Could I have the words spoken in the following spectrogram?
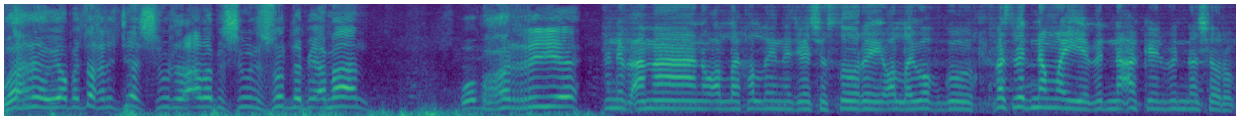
وإحنا يوم دخل الجيش السوري العربي السوري صرنا بأمان وبحرية. إحنا بأمان والله يخلينا الجيش السوري والله يوفقه بس بدنا مية بدنا أكل بدنا شرب.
